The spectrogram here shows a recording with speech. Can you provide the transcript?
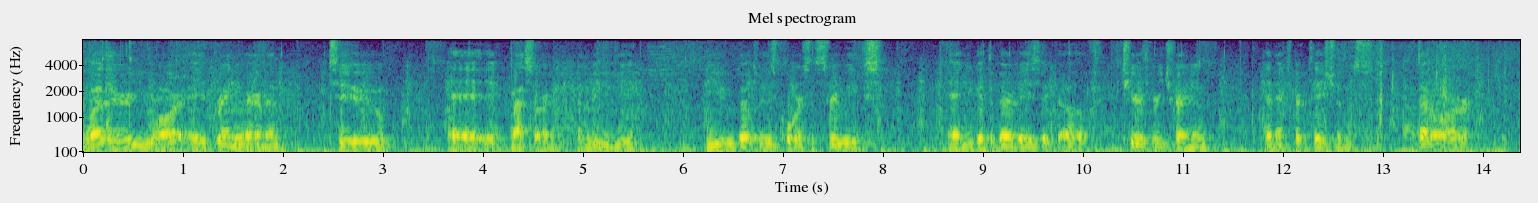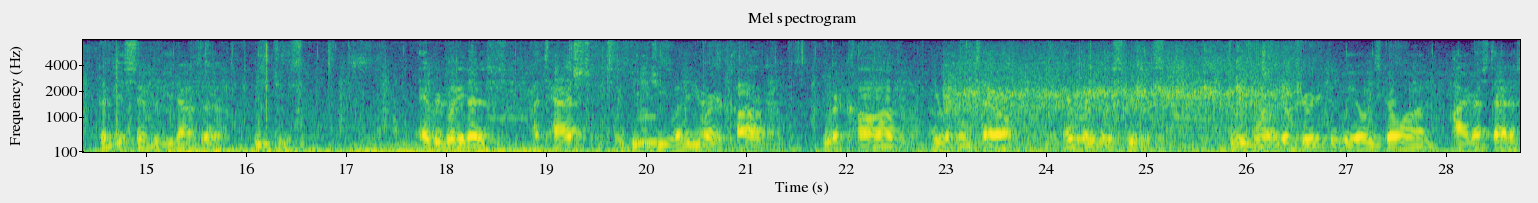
Whether you are a brand new airman to a master sergeant in the BDG, you go through this course, it's three weeks, and you get the bare basic of tier three training and expectations that are going to be assumed of you down at the BDGs. Everybody that is attached to the BDG, whether you are a cop, you are comm, you are intel, everybody goes through this. The reason why we go through it is because we always go on IRF status,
